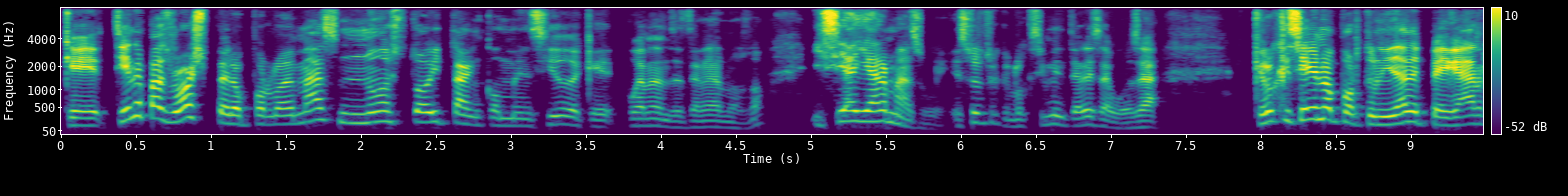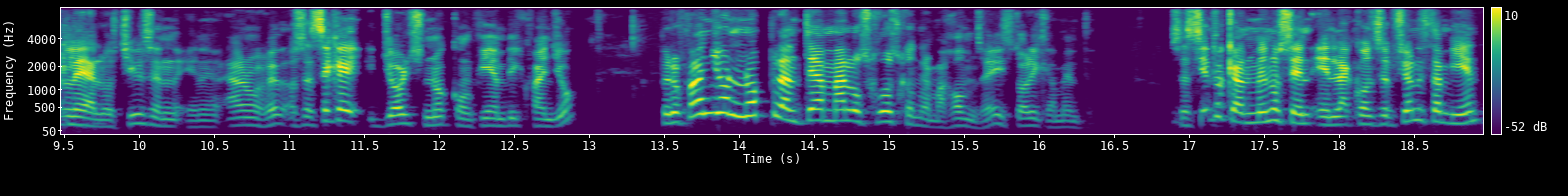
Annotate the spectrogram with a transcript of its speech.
que tiene pass rush, pero por lo demás no estoy tan convencido de que puedan detenernos, ¿no? Y si hay armas, güey. Eso es lo que, lo que sí me interesa, güey. O sea, creo que sí hay una oportunidad de pegarle a los Chiefs en, en O sea, sé que George no confía en Big Fangio, pero Fangio no plantea malos juegos contra Mahomes, ¿eh? históricamente. O sea, siento que al menos en, en, la concepción están bien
